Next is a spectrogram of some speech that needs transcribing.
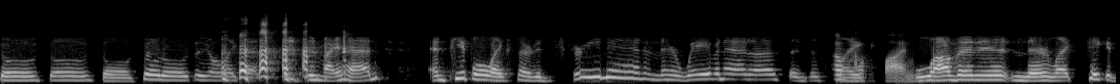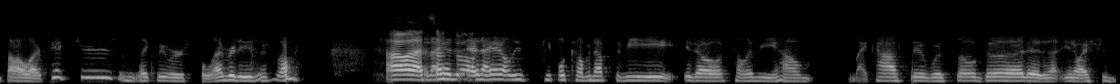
don't don't don't don't you know like that in my head and people like started screaming and they're waving at us and just Oh, like loving it and they're like taking all our pictures and like we were celebrities or something Oh, that's and so I had cool. and I had all these people coming up to me, you know, telling me how my costume was so good and uh, you know I should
